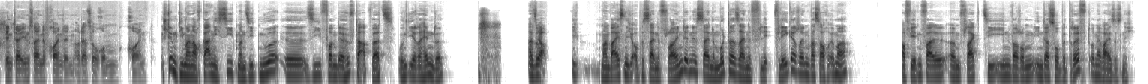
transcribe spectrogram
hinter ihm seine Freundin oder so rumräumt. Stimmt, die man auch gar nicht sieht. Man sieht nur äh, sie von der Hüfte abwärts und ihre Hände. Also Ja. ich, man weiß nicht, ob es seine Freundin ist, seine Mutter, seine Pfle Pflegerin, was auch immer. Auf jeden Fall ähm, fragt sie ihn, warum ihn das so betrifft und er weiß es nicht.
